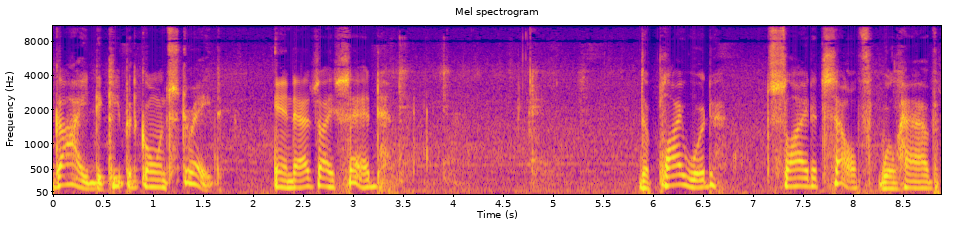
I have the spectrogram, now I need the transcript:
guide to keep it going straight. And as I said, the plywood slide itself will have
